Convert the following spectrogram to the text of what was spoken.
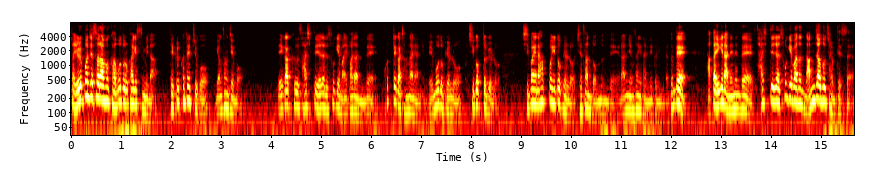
자, 열 번째 썰 한번 가보도록 하겠습니다. 댓글 컨텐츠고, 영상 제목. 내가 그 40대 여자들 소개 많이 받았는데, 콧대가 장난이 아님. 외모도 별로, 직업도 별로, 집안이나 학번이도 별로, 재산도 없는데, 라는 영상이 달린 댓글입니다. 근데, 아까 얘기는 안 했는데, 40대 여자 소개받은 남자도 잘못했어요.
